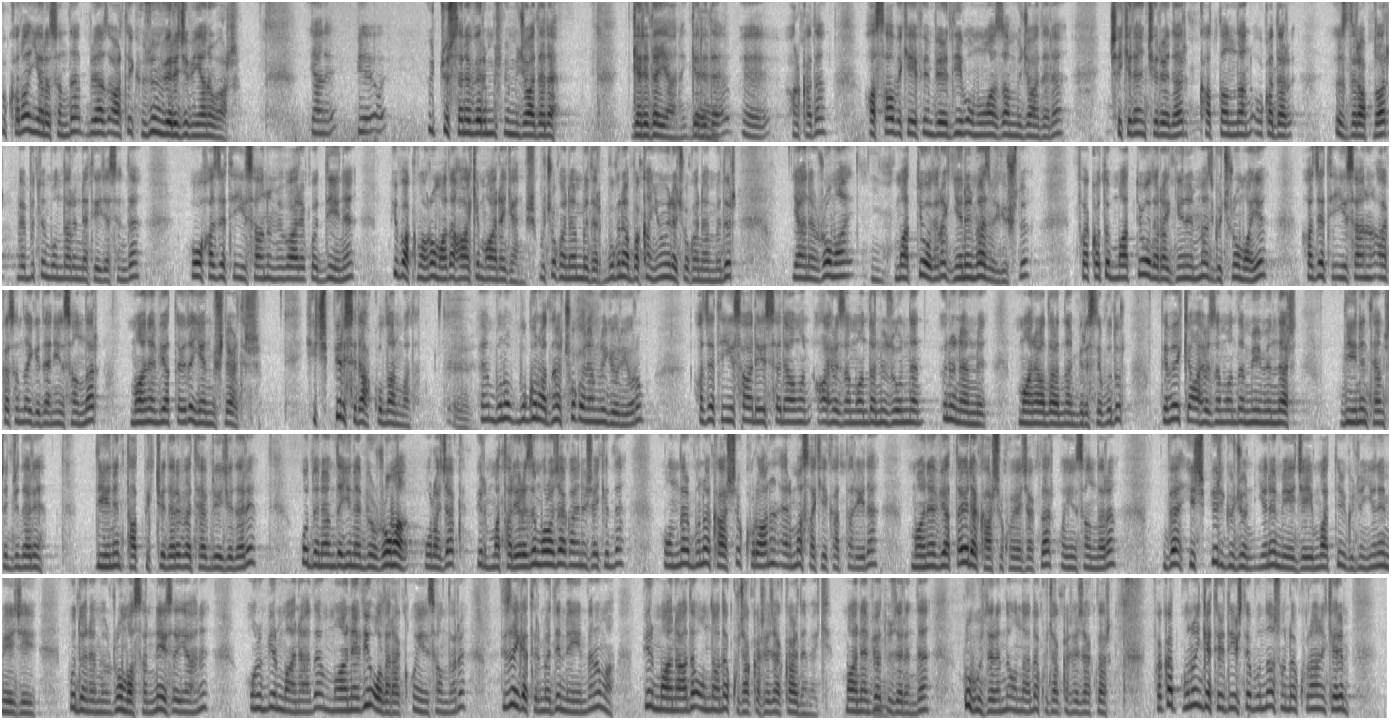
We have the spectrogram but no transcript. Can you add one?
Bu kalan yarısında biraz artık hüzün verici bir yanı var. Yani bir 300 sene verilmiş bir mücadele. Geride yani, geride e, arkada. Ashab-ı Keyf'in verdiği o muazzam mücadele, çekilen çileler, katlanılan o kadar ızdıraplar ve bütün bunların neticesinde o Hz. İsa'nın mübarek o dini bir bakıma Roma'da hakim hale gelmiş. Bu çok önemlidir. Bugüne bakan yönüyle çok önemlidir. Yani Roma maddi olarak yenilmez bir güçtü. Fakat o maddi olarak yenilmez güç Roma'yı Hz. İsa'nın arkasında giden insanlar maneviyatları da yenmişlerdir. Hiçbir silah kullanmadan. Evet. Ben bunu bugün adına çok önemli görüyorum. Hz. İsa Aleyhisselam'ın ahir zamanda nüzulünden en önemli manalarından birisi budur. Demek ki ahir zamanda müminler, dinin temsilcileri, dinin tatbikçileri ve tebliğcileri o dönemde yine bir Roma olacak, bir materyalizm olacak aynı şekilde. Onlar buna karşı Kur'an'ın elmas hakikatlarıyla, maneviyatlarıyla karşı koyacaklar o insanlara. Ve hiçbir gücün yenemeyeceği, maddi gücün yenemeyeceği bu dönemin Roma'sı neyse yani, onu bir manada manevi olarak o insanları dize getirme demeyeyim ben ama bir manada onlarla kucaklaşacaklar demek. Maneviyat üzerinde, ruh üzerinde onlarla kucaklaşacaklar. Fakat bunun getirdiği işte bundan sonra Kur'an-ı Kerim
